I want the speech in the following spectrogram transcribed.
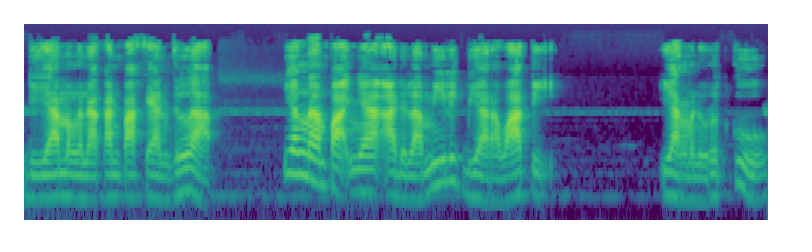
dia mengenakan pakaian gelap yang nampaknya adalah milik biarawati, yang menurutku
